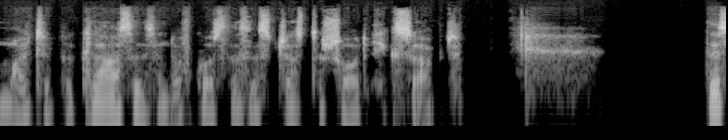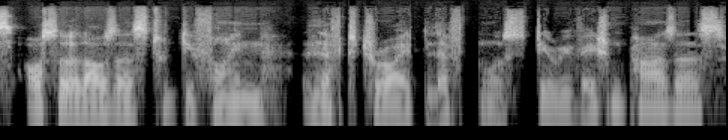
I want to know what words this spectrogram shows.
multiple classes. And of course, this is just a short excerpt. This also allows us to define left to right leftmost derivation parsers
